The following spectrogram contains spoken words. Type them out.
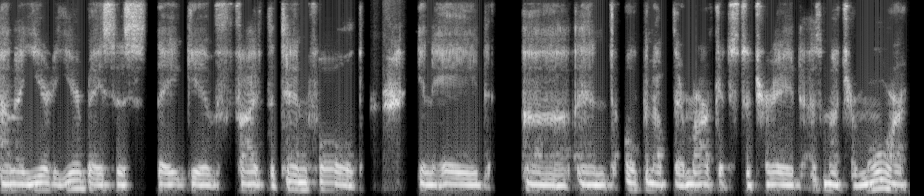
on a year to year basis, they give five to tenfold in aid uh, and open up their markets to trade as much or more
